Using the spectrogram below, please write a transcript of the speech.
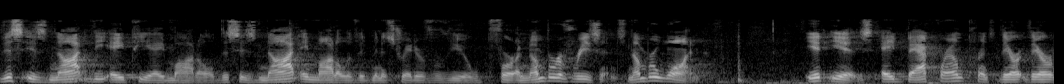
this is not the APA model. This is not a model of administrative review for a number of reasons. Number one, it is a background. There, there,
